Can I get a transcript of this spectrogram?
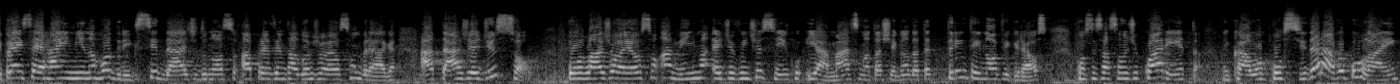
E para encerrar, em Nina Rodrigues, cidade do nosso apresentador Joelson Braga, a tarde é de sol. Por lá, Joelson, a mínima é de 25 e a máxima está chegando até 39 graus, com sensação de 40. Um calor considerável por lá, hein?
